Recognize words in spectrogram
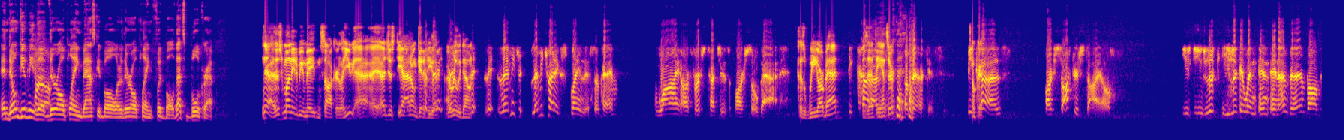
And don't give me the they're all playing basketball or they're all playing football. That's bullcrap. Yeah, there's money to be made in soccer. Like you, I, I just yeah, I don't get it Let either. me- I really don't. Let, let- let me let me try to explain this, okay? Why our first touches are so bad? Because we are bad. Because Is that the answer? Americans. Because our soccer style. You, you look you look at when and, and I'm very involved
